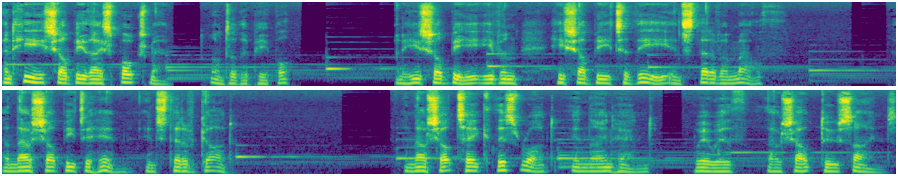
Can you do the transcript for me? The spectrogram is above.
and he shall be thy spokesman unto the people. And he shall be, even he shall be to thee instead of a mouth, and thou shalt be to him instead of God. And thou shalt take this rod in thine hand, wherewith thou shalt do signs.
